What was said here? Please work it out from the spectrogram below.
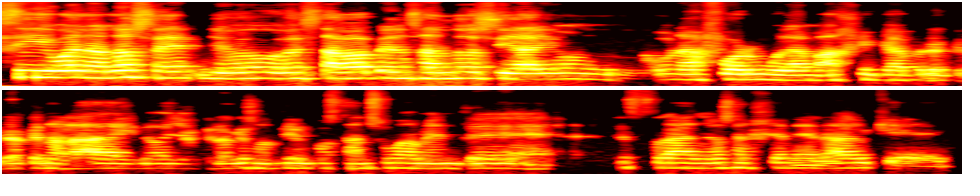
sí, bueno, no sé. Yo estaba pensando si hay una fórmula mágica, pero creo que no la hay, ¿no? Yo creo que son tiempos tan sumamente extraños en general que,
